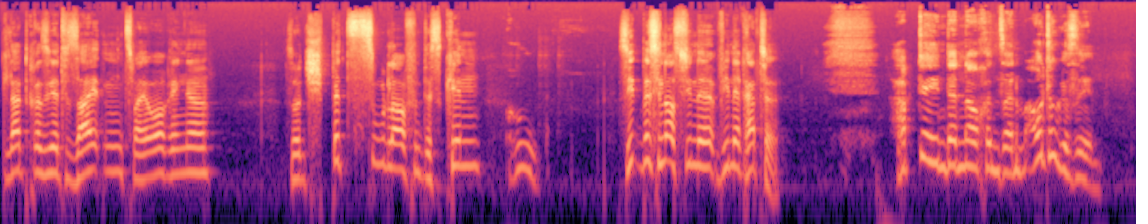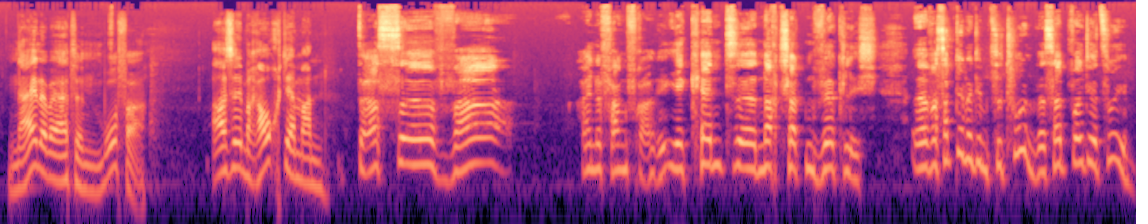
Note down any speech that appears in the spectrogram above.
glatt, rasierte Seiten, zwei Ohrringe, so ein spitz zulaufendes Kinn. Uh. Sieht ein bisschen aus wie eine, wie eine Ratte. Habt ihr ihn denn auch in seinem Auto gesehen? Nein, aber er hatte einen Mofa. Außerdem raucht der Mann. Das äh, war eine Fangfrage. Ihr kennt äh, Nachtschatten wirklich. Äh, was habt ihr mit ihm zu tun? Weshalb wollt ihr zu ihm?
